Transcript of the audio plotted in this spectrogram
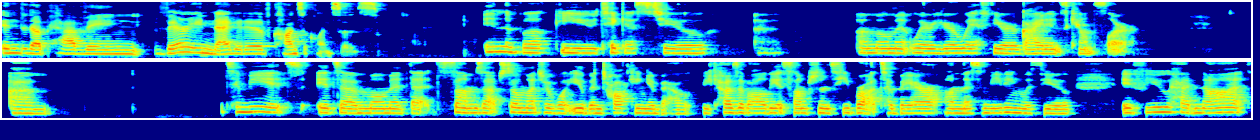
ended up having very negative consequences. In the book, you take us to uh, a moment where you're with your guidance counselor. Um, to me, it's it's a moment that sums up so much of what you've been talking about because of all the assumptions he brought to bear on this meeting with you. If you had not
